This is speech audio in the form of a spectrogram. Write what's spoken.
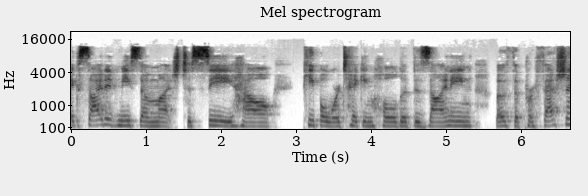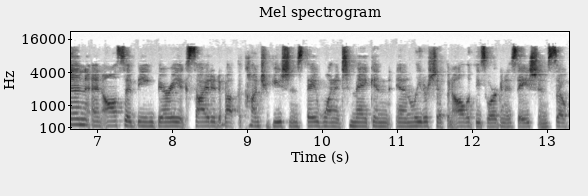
excited me so much to see how people were taking hold of designing both the profession and also being very excited about the contributions they wanted to make in, in leadership in all of these organizations. So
